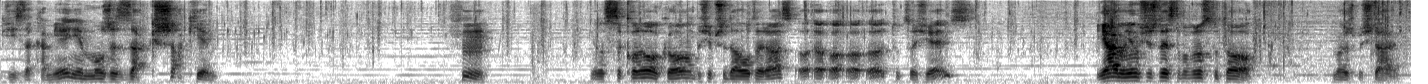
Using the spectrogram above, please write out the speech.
Gdzieś za kamieniem, może za krzakiem. Hmm. No, sokole oko by się przydało teraz. O, o, o, o, o, tu coś jest? Ja, no nie myślę, że to jest to po prostu to. No już myślałem.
